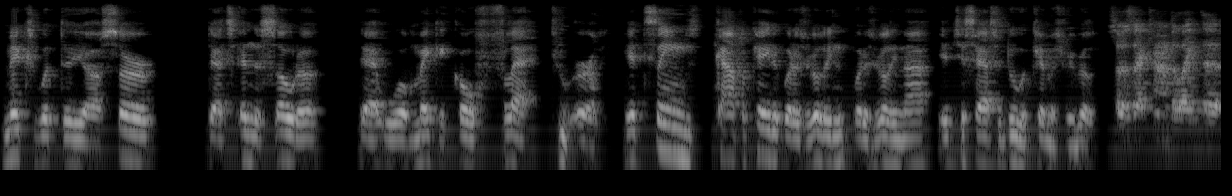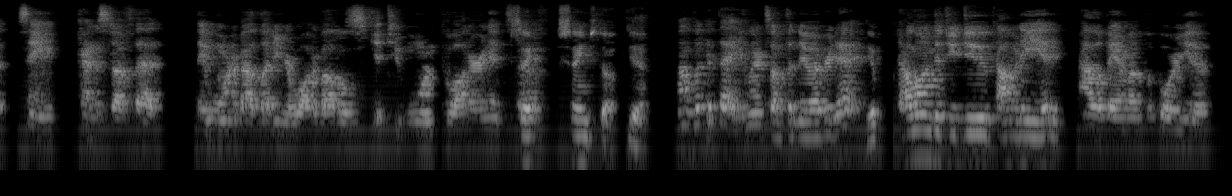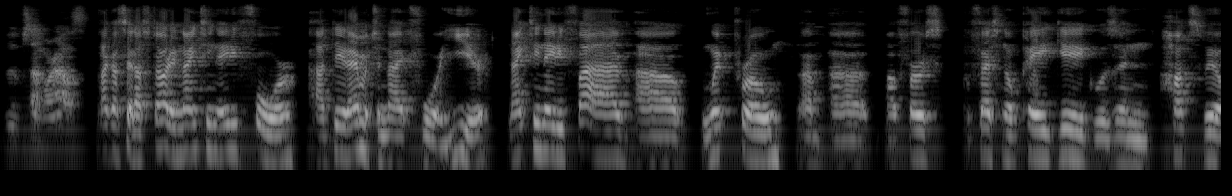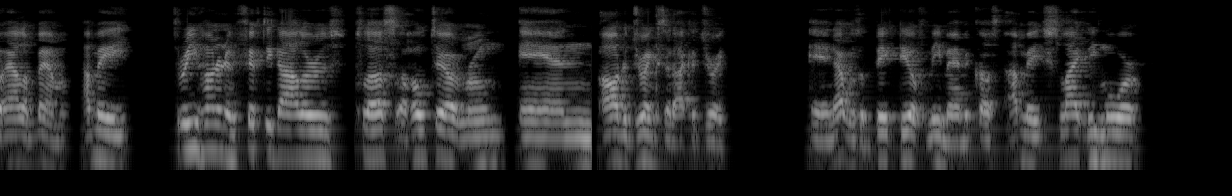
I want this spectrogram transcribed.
mix with the uh, syrup that's in the soda that will make it go flat too early. It seems complicated, but it's really, but it's really not. It just has to do with chemistry, really. So, is that kind of like the same kind of stuff that they warn about letting your water bottles get too warm with water in it? and Same, same stuff. Yeah. Oh, look at that. You learn something new every day. Yep. How long did you do comedy in Alabama before you moved somewhere else? Like I said, I started in 1984. I did amateur night for a year. 1985, I went pro. Uh, uh, my first professional paid gig was in Huntsville, Alabama. I made $350 plus a hotel room and all the drinks that I could drink. And that was a big deal for me, man, because I made slightly more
